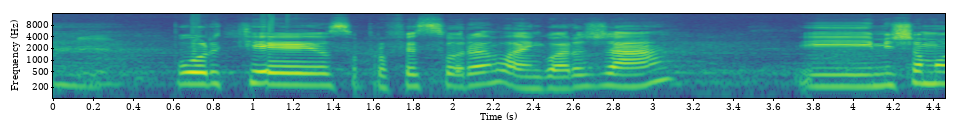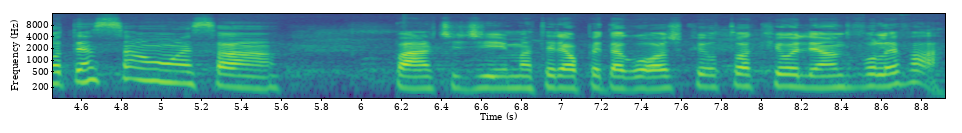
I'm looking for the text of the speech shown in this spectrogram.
porque eu sou professora lá em Guarujá e me chamou a atenção essa parte de material pedagógico eu estou aqui olhando, vou levar.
